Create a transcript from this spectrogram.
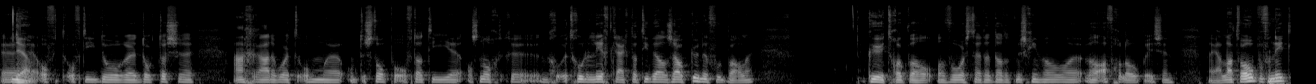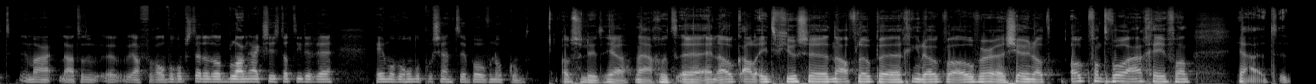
Uh, ja. Of, of die door uh, dokters aangeraden wordt om, om te stoppen. Of dat hij alsnog het groene licht krijgt dat hij wel zou kunnen voetballen kun je je toch ook wel, wel voorstellen dat het misschien wel, uh, wel afgelopen is. En nou ja, laten we hopen van niet, maar laten we uh, ja, vooral vooropstellen dat het belangrijkste is dat hij er uh, helemaal voor 100% bovenop komt. Absoluut, ja. Nou goed, en ook alle interviews na aflopen gingen er ook wel over. Schöne had ook van tevoren aangegeven van, ja, het, het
